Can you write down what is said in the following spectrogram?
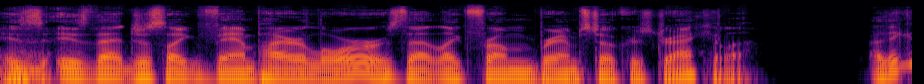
Is is that just like vampire lore or is that like from Bram Stoker's Dracula? I think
